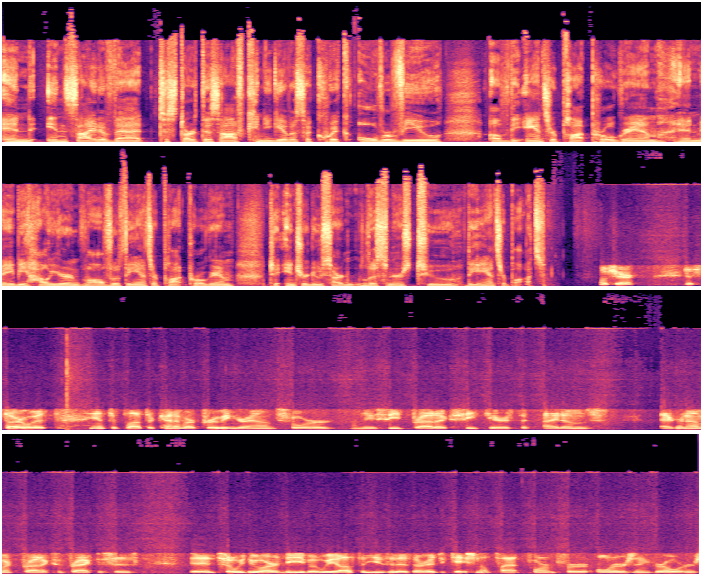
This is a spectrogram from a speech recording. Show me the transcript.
And inside of that, to start this off, can you give us a quick overview of the Answer Plot program and maybe how you're involved with the Answer Plot program to introduce our listeners to the Answer Plots? Well, sure to start with, answer plots are kind of our proving grounds for new seed products, seed care items, agronomic products and practices. And so we do R&D, but we also use it as our educational platform for owners and growers.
